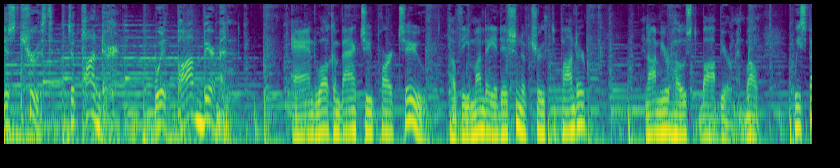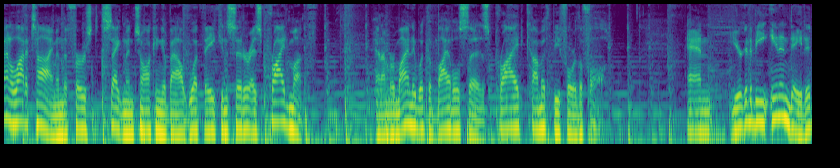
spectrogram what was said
Is Truth to Ponder with Bob Bierman. And welcome back to part two of the Monday edition of Truth to Ponder. And I'm your host, Bob Bierman. Well, we spent a lot of time in the first segment talking about what they consider as Pride Month. And I'm reminded what the Bible says Pride cometh before the fall. And you're going to be inundated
